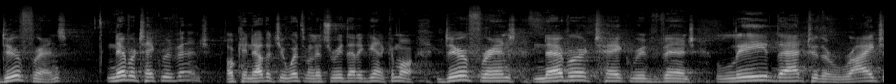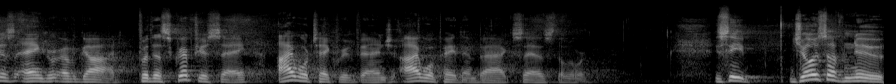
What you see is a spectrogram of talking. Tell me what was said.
Dear friends, Never take revenge. Okay, now that you're with me, let's read that again. Come on. Dear friends, never take revenge. Leave that to the righteous anger of God. For the scriptures say, I will take revenge, I will pay them back, says the Lord. You see, Joseph knew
